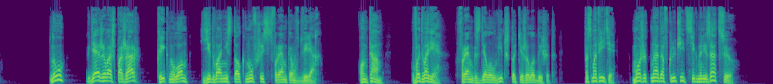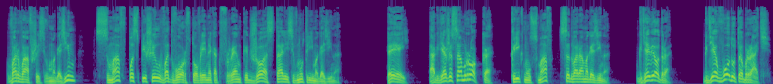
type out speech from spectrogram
«Ну, где же ваш пожар?» — крикнул он, едва не столкнувшись с Фрэнком в дверях. «Он там, во дворе!» — Фрэнк сделал вид, что тяжело дышит. «Посмотрите, может, надо включить сигнализацию?» Ворвавшись в магазин, Смав поспешил во двор, в то время как Фрэнк и Джо остались внутри магазина. «Эй, а где же сам Рокко?» — крикнул Смав со двора магазина. «Где ведра? Где воду-то брать?»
